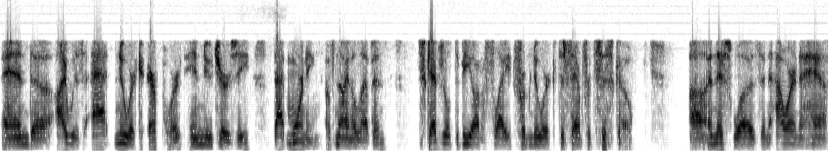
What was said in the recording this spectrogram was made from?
and uh, I was at Newark Airport in New Jersey that morning of 9 11, scheduled to be on a flight from Newark to San Francisco. Uh, and this was an hour and a half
